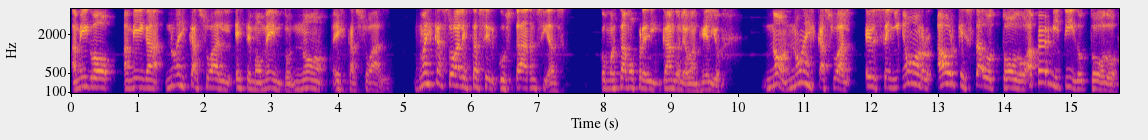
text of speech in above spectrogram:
Amigo, amiga, no es casual este momento, no es casual. No es casual estas circunstancias como estamos predicando el Evangelio. No, no es casual. El Señor ha orquestado todo, ha permitido todo,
